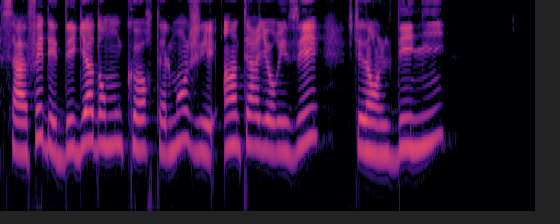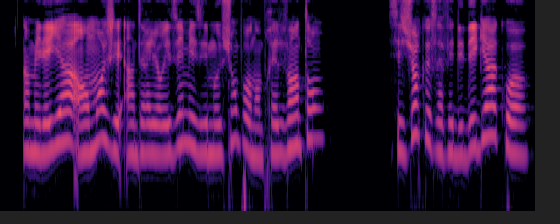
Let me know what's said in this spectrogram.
ça a fait des dégâts dans mon corps, tellement j'ai intériorisé, j'étais dans le déni. Non mais les gars, un moment j'ai intériorisé mes émotions pendant près de 20 ans. C'est sûr que ça fait des dégâts quoi.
